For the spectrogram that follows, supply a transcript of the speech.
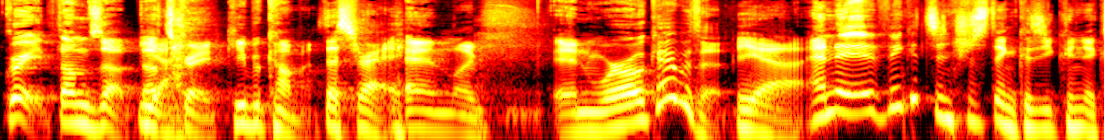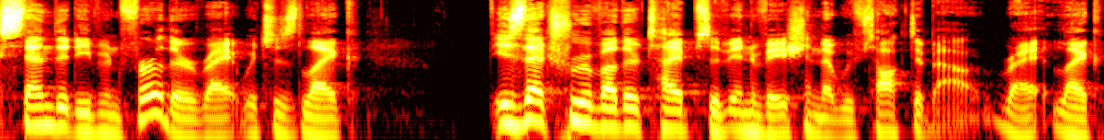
great, thumbs up. That's Yeah. great. Keep it coming. That's right. And like, and we're okay with it. Yeah. And I think it's interesting because you can extend it even further, right? Which is like, is that true of other types of innovation that we've talked about, right? Like,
